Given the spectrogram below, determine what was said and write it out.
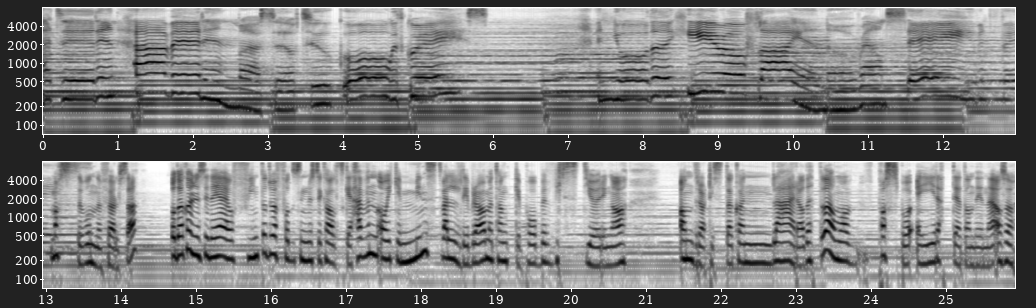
I didn't have it in myself to go with grace. And you're the hero flying around saving face. Masse vonde følelser. Og da kan du si det er jo fint at du har fått sin musikalske hevn, og ikke minst veldig bra med tanke på bevisstgjøringa andre artister kan lære av dette, da, om å passe på å eie rettighetene dine. Altså,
